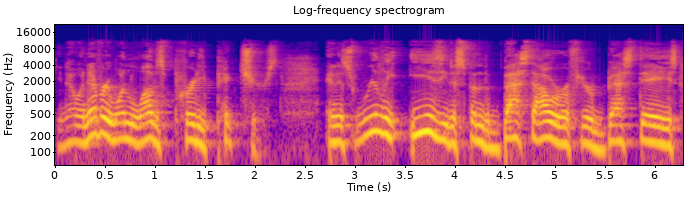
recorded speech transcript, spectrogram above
You know, and everyone loves pretty pictures. And it's really easy to spend the best hour of your best days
